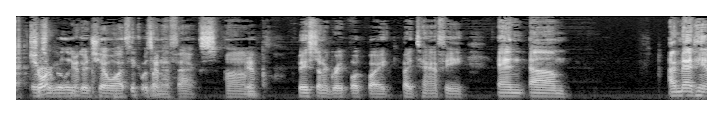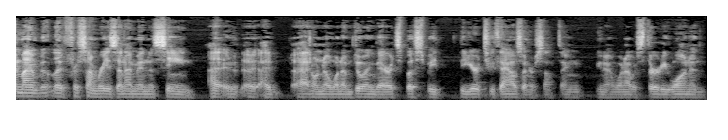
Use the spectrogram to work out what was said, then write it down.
It sure. was a really yeah. good show. I think it was on FX, um, yeah. based on a great book by by Taffy. And um, I met him. I'm like for some reason I'm in a scene. I, I I don't know what I'm doing there. It's supposed to be the year 2000 or something. You know, when I was 31 and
